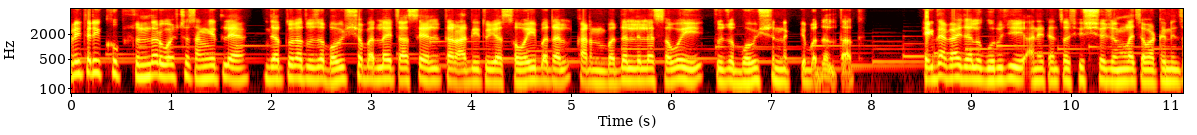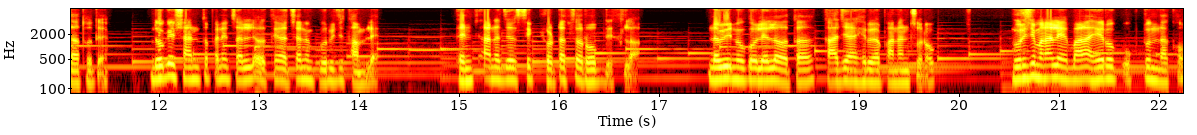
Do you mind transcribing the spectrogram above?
कुणीतरी खूप सुंदर गोष्ट सांगितली आहे. जर तुला तुझं भविष्य बदलायचं असेल तर आधी तुझ्या सवयी बदल कारण बदललेल्या सवयी तुझं भविष्य नक्की बदलतात. एकदा काय झालं गुरुजी आणि त्यांचा शिष्य जंगलाच्या वाटेने जात होते. दोघे शांतपणे चालले होते अचानक गुरुजी थांबले. त्यांच्या नजरेस एक छोटासा रोप दिसला. नवीन उगवलेलं होतं ताज्या हिरव्या पानांचं रोप. गुरुजी म्हणाले बाळा हे रोप उपटून दाखव.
